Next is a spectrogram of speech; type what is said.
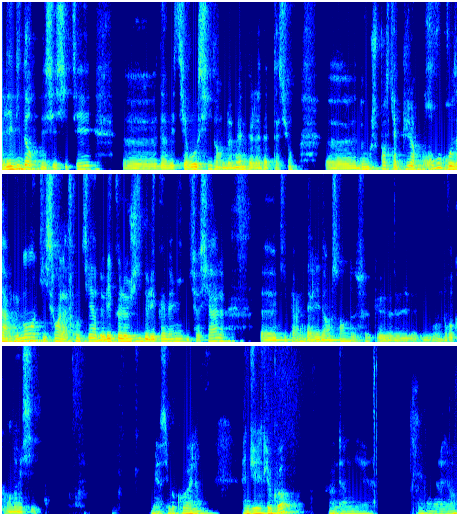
l'évidente nécessité d'investir aussi dans le domaine de l'adaptation euh, donc, je pense qu'il y a plusieurs gros, arguments qui sont à la frontière de l'écologie, de l'économie, du social, euh, qui permettent d'aller dans le sens de ce que nous recommandons ici. Merci beaucoup, Alain. Anne-Juliette Lecourt, un dernier, élément.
